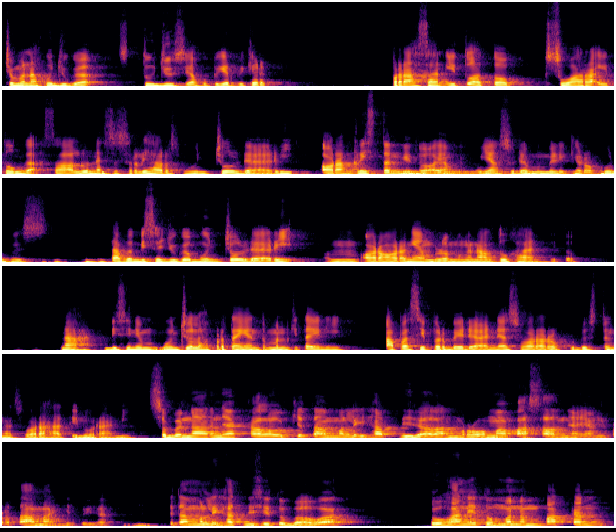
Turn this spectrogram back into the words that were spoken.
Cuman aku juga setuju sih. Aku pikir-pikir perasaan itu atau suara itu nggak selalu necessarily harus muncul dari orang Kristen gitu yang yang sudah memiliki Roh Kudus, tapi bisa juga muncul dari em, orang-orang yang belum mengenal Tuhan gitu. Nah, di sini muncullah pertanyaan teman kita ini, apa sih perbedaannya suara Roh Kudus dengan suara hati nurani? Sebenarnya kalau kita melihat di dalam Roma pasalnya yang pertama gitu ya, kita melihat di situ bahwa Tuhan itu menempatkan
